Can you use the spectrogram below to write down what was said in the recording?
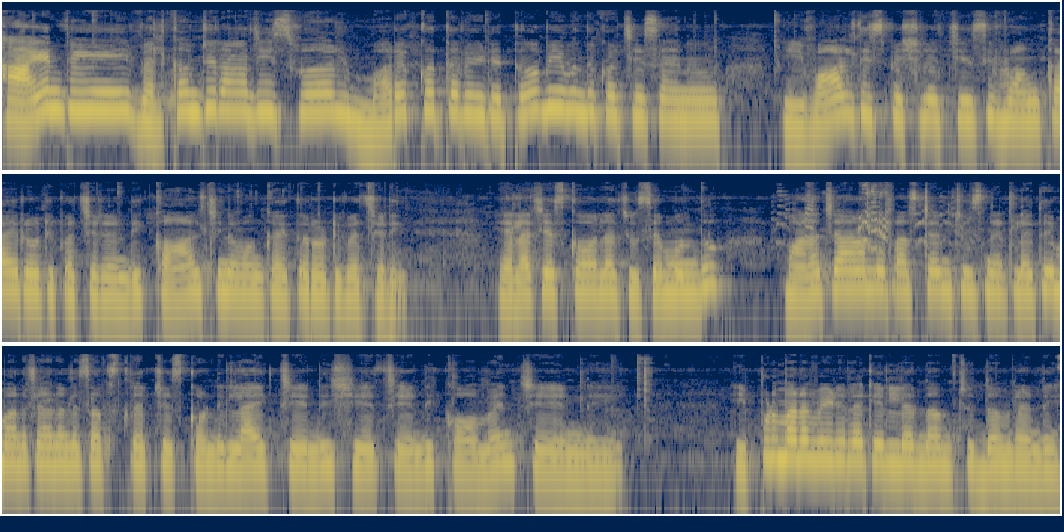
హాయ్ అండి. Welcome to Raji's world. మరొక కొత్త వీడియోతో మీ ముందుకు వచ్చేసాను. ఇవాళ స్పెషల్ వచ్చేసి వంకాయ రోటి పచ్చడి అండి. కాల్చిన వంకాయతో రోటి పచ్చడి. ఎలా చేసుకోవాలో చూసే ముందు మన ఛానల్ని ఫస్ట్ టైం చూసినట్లయితే మన ఛానల్ని సబ్స్క్రైబ్ చేసుకోండి. లైక్ చేయండి షేర్ చేయండి కామెంట్ చేయండి. ఇప్పుడు మనం వీడియోలోకి వెళ్ళేద్దాం. చూద్దాం రండి.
